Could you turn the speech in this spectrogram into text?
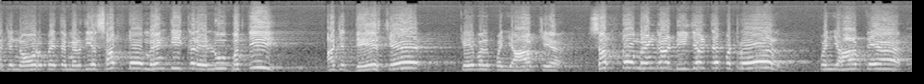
ਅੱਜ 9 ਰੁਪਏ ਤੇ ਮਿਲਦੀ ਹੈ। ਸਭ ਤੋਂ ਮਹਿੰਗੀ ਘਰੇਲੂ ਬੱਤੀ ਅੱਜ ਦੇਸ਼ 'ਚ, ਕੇਵਲ ਪੰਜਾਬ 'ਚ ਹੈ। ਸਭ ਤੋਂ ਮਹਿੰਗਾ ਡੀਜ਼ਲ ਤੇ ਪੈਟਰੋਲ ਪੰਜਾਬ ਤੇ ਹੈ।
